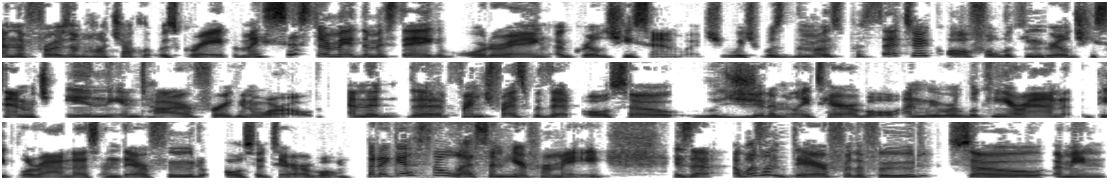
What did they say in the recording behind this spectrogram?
and the frozen hot chocolate was great. But my sister made the mistake of ordering a grilled cheese sandwich, which was the most pathetic, awful looking grilled cheese sandwich in the entire freaking world. And the, the french fries with it also legitimately terrible. And we were looking around at the people around us and their food also terrible. But I guess the lesson here for me is that I wasn't there for the food. So, I mean,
